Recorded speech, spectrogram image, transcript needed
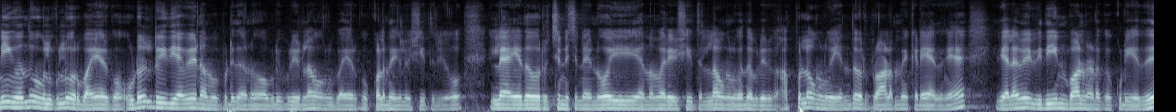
நீங்கள் வந்து உங்களுக்குள்ளே ஒரு பயம் இருக்கும். உடல் ரீதியாகவே நம்ம இப்படி தானோ அப்படி இப்படிலாம் உங்களுக்கு பயம் இருக்கும். குழந்தைகள் விஷயத்துலையோ இல்லை ஏதோ ஒரு சின்ன சின்ன நோய் அந்த மாதிரி விஷயத்துலலாம் உங்களுக்கு வந்து அப்படி இருக்கும். அப்போல்லாம் உங்களுக்கு எந்த ஒரு ப்ராப்ளமே கிடையாதுங்க. இது எல்லாமே விதியின்பால் நடக்கக்கூடியது.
